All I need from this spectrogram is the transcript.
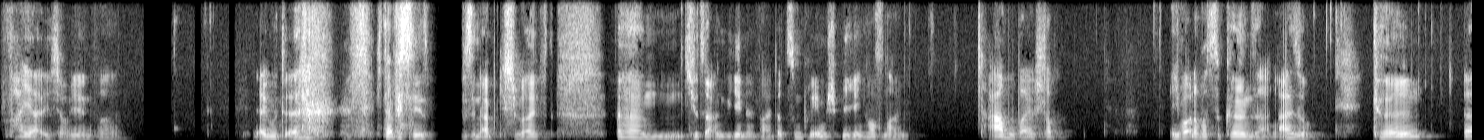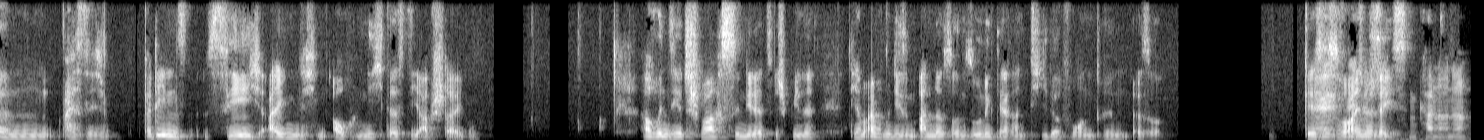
Feier ich auf jeden Fall. Ja gut, äh, ich glaube, wir sind jetzt ein bisschen abgeschweift. Ähm, ich würde sagen, wir gehen dann weiter zum Bremen-Spiel gegen Hoffenheim. Ah, wobei, stopp. Ich wollte noch was zu Köln sagen. Also, Köln, ähm, weiß nicht, bei denen sehe ich eigentlich auch nicht, dass die absteigen. Auch wenn sie jetzt schwach sind, die letzten Spiele, die haben einfach mit diesem Anderson so eine Garantie da vorne drin. Also, das Ey, ist so einer, der, kann er, ne?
